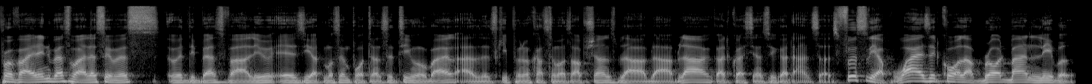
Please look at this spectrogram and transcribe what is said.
providing the best wireless service with the best value is the utmost importance to T-Mobile as it's keeping the customers' options, blah, blah, blah. Got questions, we got answers. Firstly up, why is it called a broadband label?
